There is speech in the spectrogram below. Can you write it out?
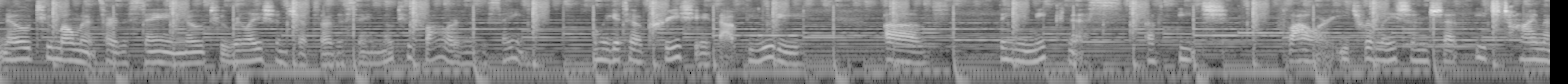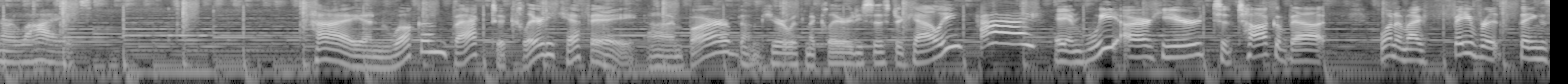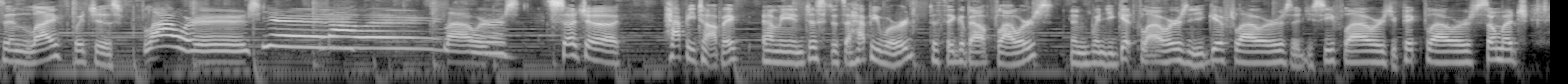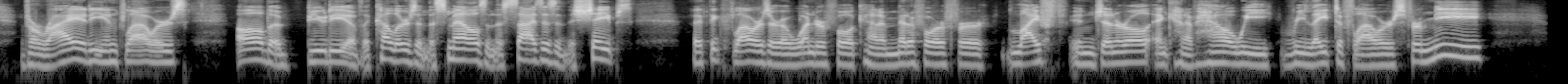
No two moments are the same. No two relationships are the same. No two flowers are the same. And we get to appreciate that beauty of the uniqueness of each flower, each relationship, each time in our lives. Hi, and welcome back to Clarity Cafe. I'm Barb. I'm here with my Clarity sister, Callie. Hi. And we are here to talk about one of my favorite things in life, which is flowers. Yay! Flowers. Flowers. Such a happy topic. I mean, just it's a happy word to think about flowers. And when you get flowers and you give flowers and you see flowers, you pick flowers, so much variety in flowers, all the beauty of the colors and the smells and the sizes and the shapes. I think flowers are a wonderful kind of metaphor for life in general and kind of how we relate to flowers. For me,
